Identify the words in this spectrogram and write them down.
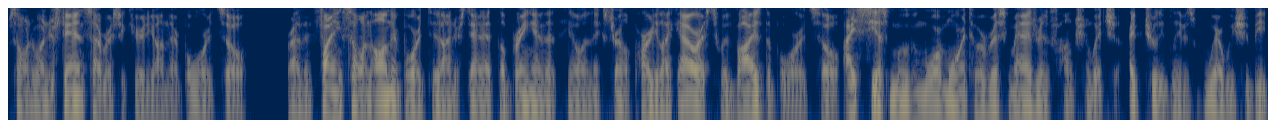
someone who understands cybersecurity on their board, so rather than finding someone on their board to understand it, they'll bring in a, you know an external party like ours to advise the board. So I see us moving more and more into a risk management function, which I truly believe is where we should be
